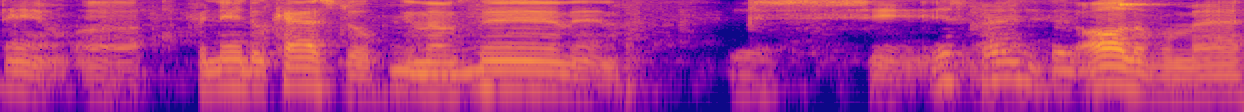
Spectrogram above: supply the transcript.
damn, uh, Fernando Castro, you know what I'm Mhm. saying? And Yeah. shit, It's man, crazy 'cause- all of them, man.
